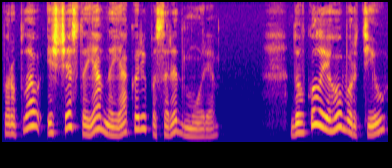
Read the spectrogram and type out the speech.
пароплав іще стояв на якорі посеред моря. Довкола його бортів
